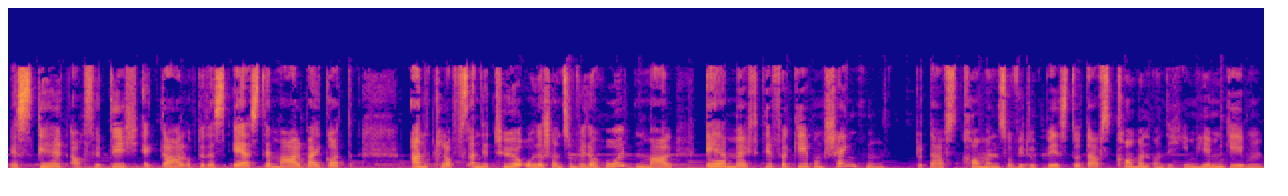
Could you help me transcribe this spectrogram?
es gilt auch für dich, egal ob du das erste Mal bei Gott anklopfst an die Tür oder schon zum wiederholten Mal. Er möchte dir Vergebung schenken. Du darfst kommen, so wie du bist. Du darfst kommen und dich ihm hingeben.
